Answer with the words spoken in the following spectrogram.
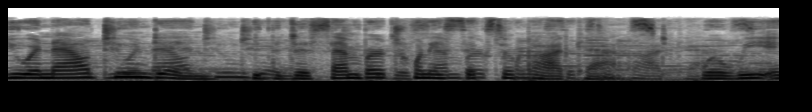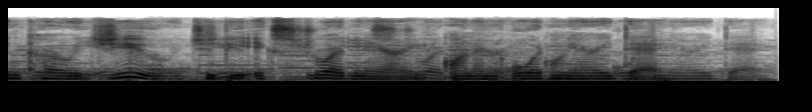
You are now tuned in to the December 26er podcast, where we encourage you to be extraordinary on an ordinary day.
